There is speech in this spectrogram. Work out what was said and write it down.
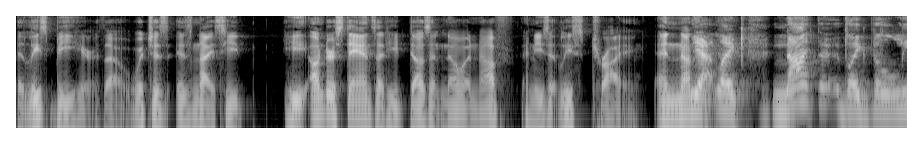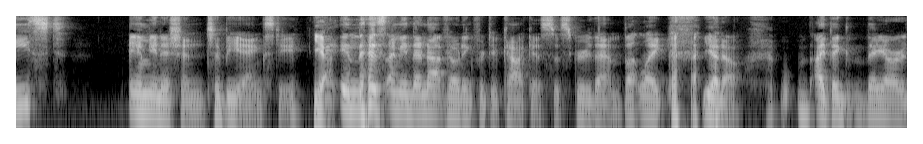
at least be here though, which is is nice. He he understands that he doesn't know enough and he's at least trying. And none Yeah, like not like the least ammunition to be angsty. Yeah. In this, I mean, they're not voting for Dukakis, so screw them. But like, you know, I think they are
